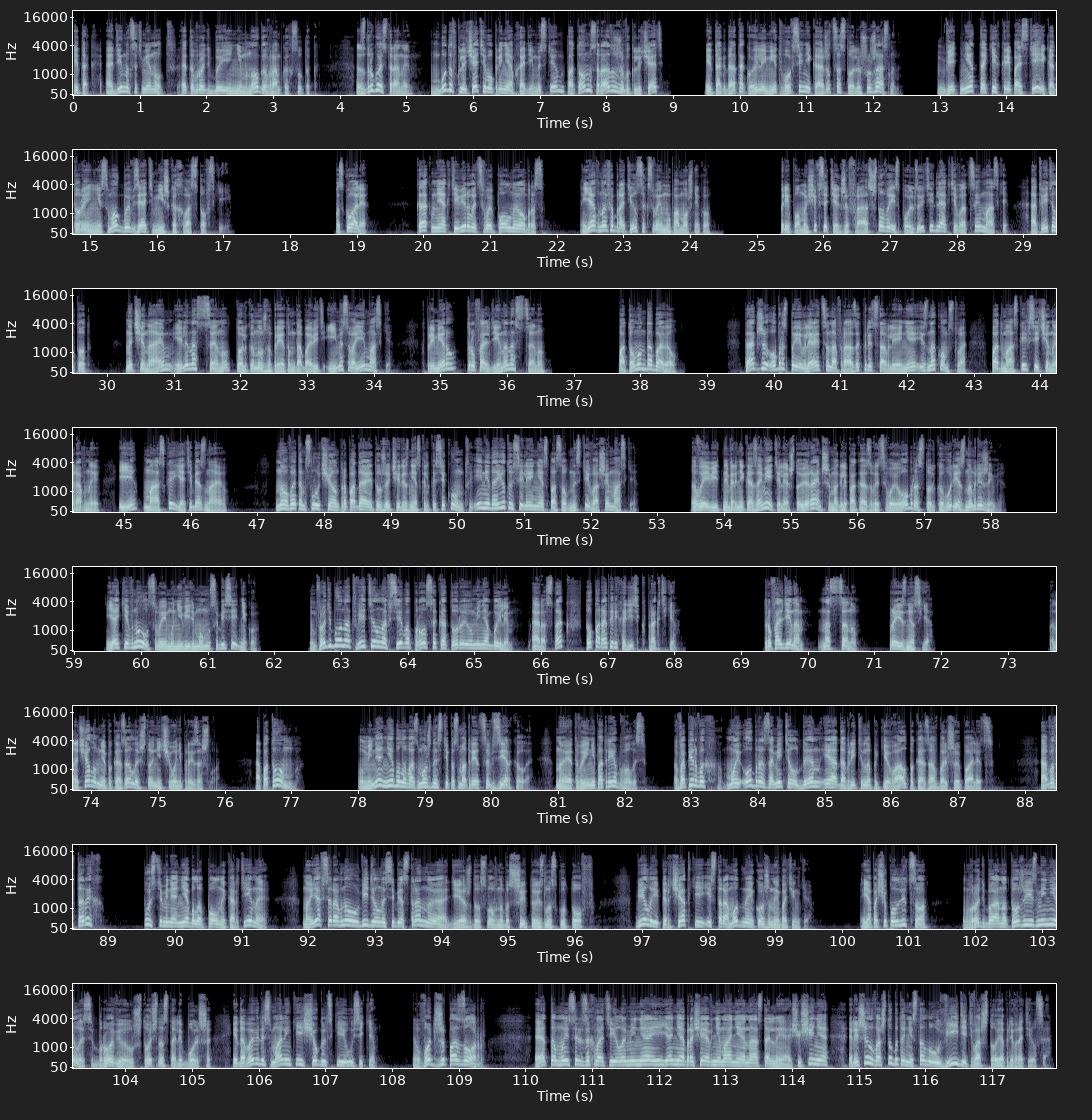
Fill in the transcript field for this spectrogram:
Итак, 11 минут — это вроде бы и немного в рамках суток. С другой стороны, буду включать его при необходимости, потом сразу же выключать. И тогда такой лимит вовсе не кажется столь уж ужасным. Ведь нет таких крепостей, которые не смог бы взять Мишка Хвостовский. Паскуале, как мне активировать свой полный образ? Я вновь обратился к своему помощнику. «При помощи все тех же фраз, что вы используете для активации маски», — ответил тот. «Начинаем или на сцену, только нужно при этом добавить имя своей маски. К примеру, Труфальдина на сцену». Потом он добавил. Также образ появляется на фразах представления и знакомства. Под маской все чины равны. И «маской я тебя знаю». Но в этом случае он пропадает уже через несколько секунд и не дает усиления способностей вашей маски. Вы ведь наверняка заметили, что и раньше могли показывать свой образ только в урезанном режиме. Я кивнул своему невидимому собеседнику. Вроде бы он ответил на все вопросы, которые у меня были, а раз так, то пора переходить к практике. «Труфальдина, на сцену», — произнес я. Поначалу мне показалось, что ничего не произошло. А потом... У меня не было возможности посмотреться в зеркало, но этого и не потребовалось. Во-первых, мой образ заметил Дэн и одобрительно покивал, показав большой палец. А во-вторых, пусть у меня не было полной картины, но я все равно увидел на себе странную одежду, словно бы сшитую из лоскутов, белые перчатки и старомодные кожаные ботинки. Я пощупал лицо. Вроде бы оно тоже изменилось, брови уж точно стали больше, и добавились маленькие щегольские усики. Вот же позор! Эта мысль захватила меня, и я, не обращая внимания на остальные ощущения, решил во что бы то ни стало увидеть, во что я превратился.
